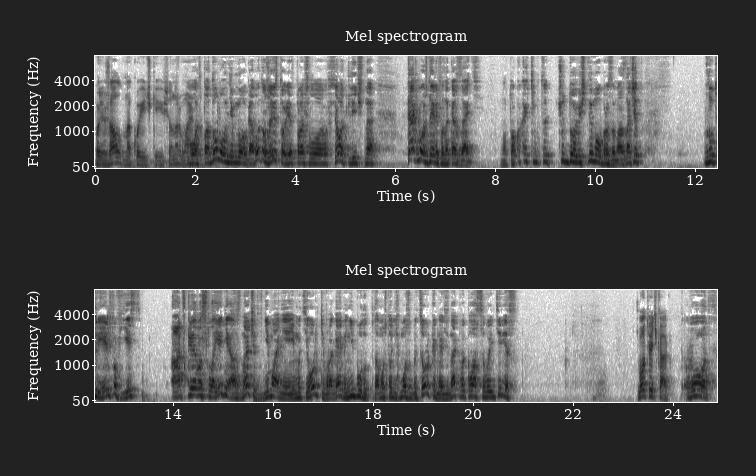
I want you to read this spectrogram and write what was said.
Полежал на коечке, и все нормально. Вот, подумал немного, а вот уже и сто лет прошло, все отлично. Как можно эльфа наказать? Ну, только каким-то чудовищным образом. А значит, внутри эльфов есть адское расслоение, а значит, внимание, и матиорки врагами не будут, потому что у них может быть с орками одинаковый классовый интерес. Вот ведь как. Вот.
